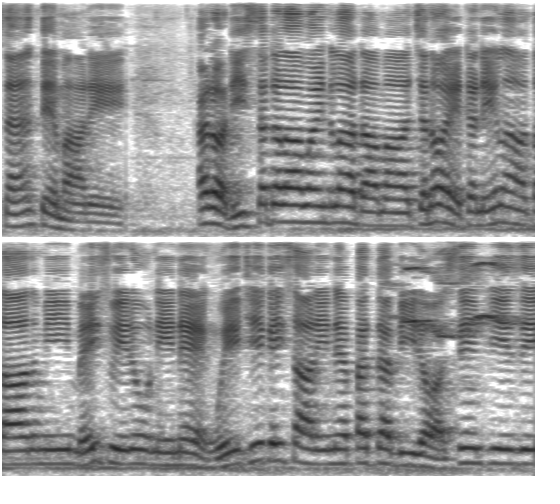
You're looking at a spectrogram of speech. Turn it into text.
ဆန်းတင်ပါတယ်အဲ့တော့ဒီ17လပိုင်းတလတာမှာကျွန်တော်ရဲ့တနင်္လာသားသမီးမိတ်ဆွေတို့အနေနဲ့ငွေချေးကိစ္စတွေနဲ့ပတ်သက်ပြီးတော့အဆင်ပြေစေ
